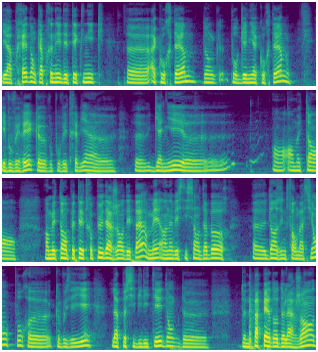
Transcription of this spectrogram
Et après donc apprenez des techniques euh, à court terme donc pour gagner à court terme et vous verrez que vous pouvez très bien euh, gagner en, mettant, en mettant peut-être peu d'argent au départ mais en investissant d'abord dans une formation pour que vous ayez la possibilité donc de, ne pas perdre de l'argent,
